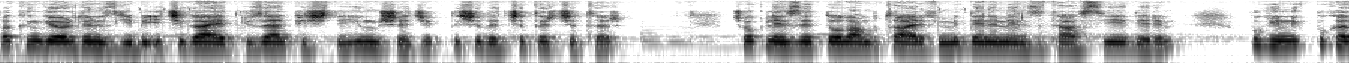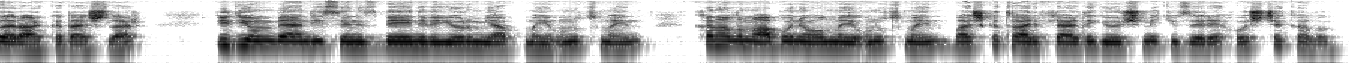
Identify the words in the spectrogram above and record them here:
Bakın gördüğünüz gibi içi gayet güzel pişti, yumuşacık, dışı da çıtır çıtır. Çok lezzetli olan bu tarifimi denemenizi tavsiye ederim. Bugünlük bu kadar arkadaşlar. Videomu beğendiyseniz beğeni ve yorum yapmayı unutmayın. Kanalıma abone olmayı unutmayın. Başka tariflerde görüşmek üzere. Hoşçakalın.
